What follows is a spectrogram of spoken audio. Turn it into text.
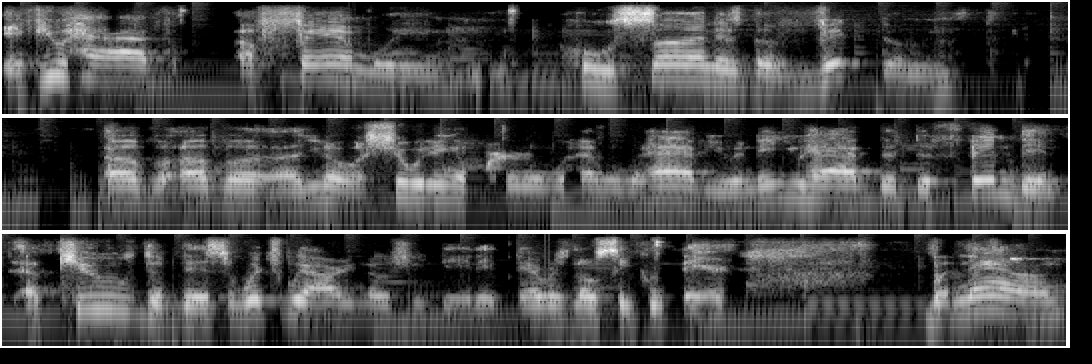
if you have a family whose son is the victim of of a uh, you know a shooting, a murder, whatever, what have you, and then you have the defendant accused of this, which we already know she did it. There was no secret there. But now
